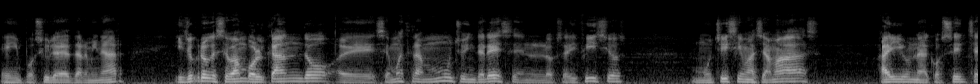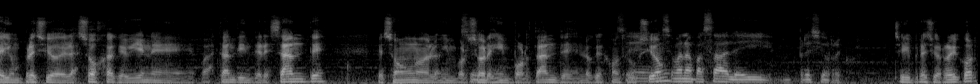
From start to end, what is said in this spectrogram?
es imposible determinar. Y yo creo que se van volcando, eh, se muestra mucho interés en los edificios, muchísimas llamadas, hay una cosecha y un precio de la soja que viene bastante interesante, que son uno de los inversores importantes en lo que es construcción. la semana pasada leí precio récord. Sí, precio récord.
